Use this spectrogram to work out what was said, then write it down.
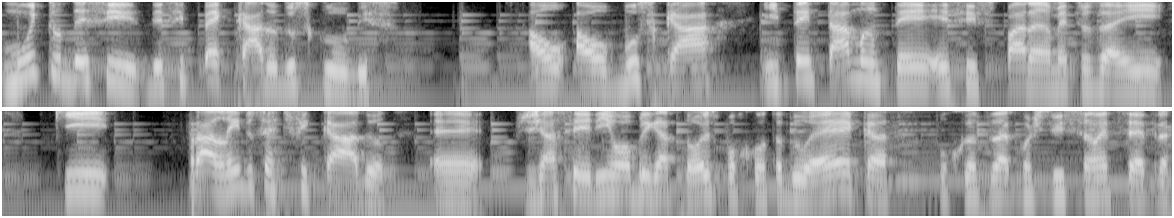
muito desse, desse pecado dos clubes, ao, ao buscar e tentar manter esses parâmetros aí que para além do certificado, é, já seriam obrigatórios por conta do ECA, por conta da Constituição, etc.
